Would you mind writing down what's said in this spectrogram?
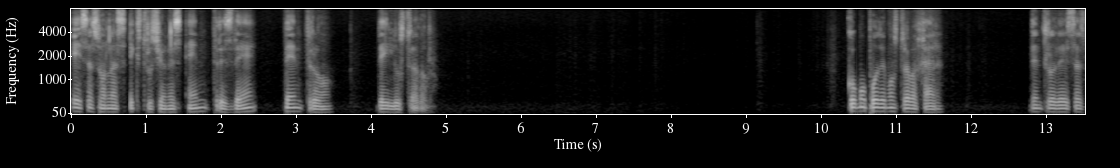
Esas son las extrusiones en 3D dentro de Illustrator. Cómo podemos trabajar dentro de esas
